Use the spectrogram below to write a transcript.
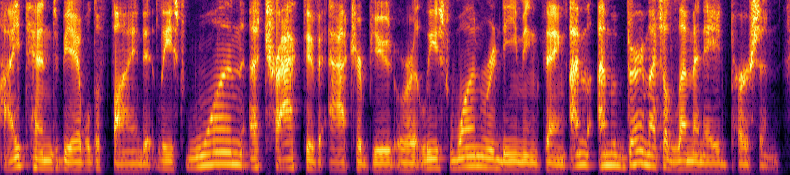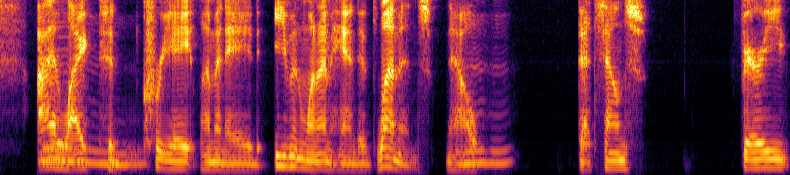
I tend to be able to find at least one attractive attribute or at least one redeeming thing. I'm I'm very much a lemonade person. I mm. like to mm. create lemonade even when I'm handed lemons. Now, mm-hmm. that sounds very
